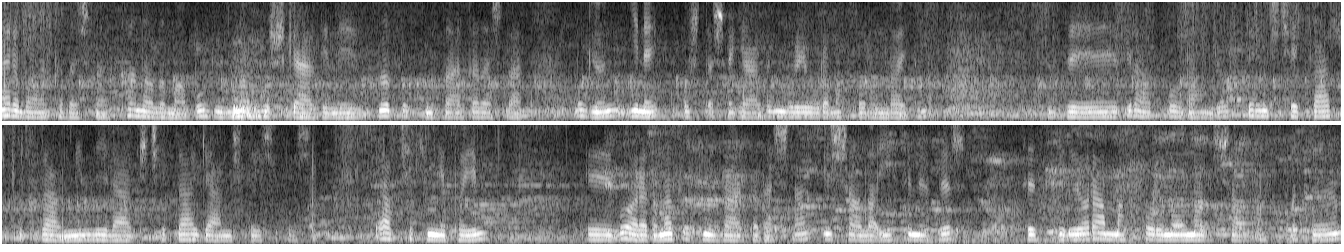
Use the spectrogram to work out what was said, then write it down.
Merhaba arkadaşlar kanalıma bugün hoş geldiniz. Nasılsınız arkadaşlar? Bugün yine Koçtaş'a geldim. Buraya uğramak zorundaydım. Size biraz buradan göstereyim. Çiçekler çok güzel milliler çiçekler gelmiş değişik değişik. Biraz çekim yapayım. Ee, bu arada nasılsınız arkadaşlar? İnşallah iyisinizdir. Ses geliyor ama sorun olmaz inşallah. Bakın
